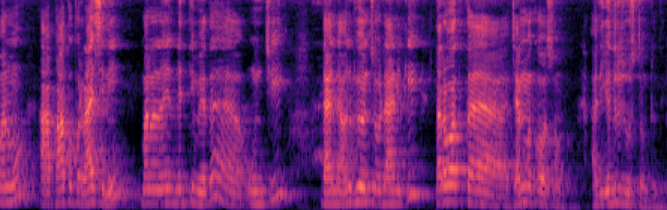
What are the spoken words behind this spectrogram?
మనము ఆ పాపపు రాశిని మన నెత్తి మీద ఉంచి దాన్ని అనుభవించడానికి తర్వాత జన్మ కోసం అది ఎదురు చూస్తుంటుంది.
